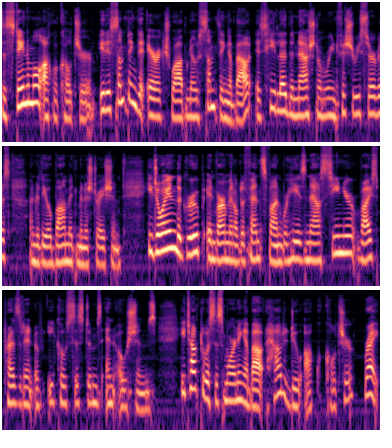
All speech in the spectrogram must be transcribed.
Sustainable aquaculture. It is something that Eric Schwaab knows something about as he led the National Marine Fisheries Service under the Obama administration. He joined the group Environmental Defense Fund, where he is now Senior Vice President of Ecosystems and Oceans. He talked to us this morning about how to do aquaculture right.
